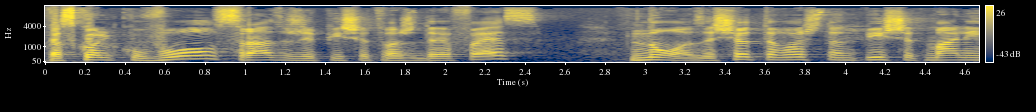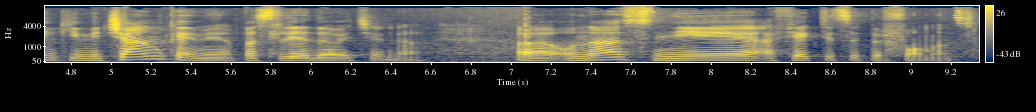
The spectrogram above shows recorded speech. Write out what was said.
Поскольку wall сразу же пишет ваш DFS, но за счет того, что он пишет маленькими чанками последовательно, э, у нас не аффектится перформанс.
